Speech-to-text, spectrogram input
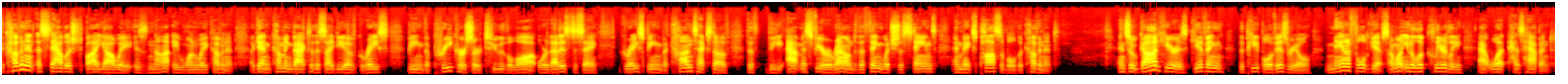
The covenant established by Yahweh is not a one way covenant. Again, coming back to this idea of grace being the precursor to the law, or that is to say, grace being the context of the, the atmosphere around the thing which sustains and makes possible the covenant. And so God here is giving the people of Israel manifold gifts. I want you to look clearly at what has happened.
